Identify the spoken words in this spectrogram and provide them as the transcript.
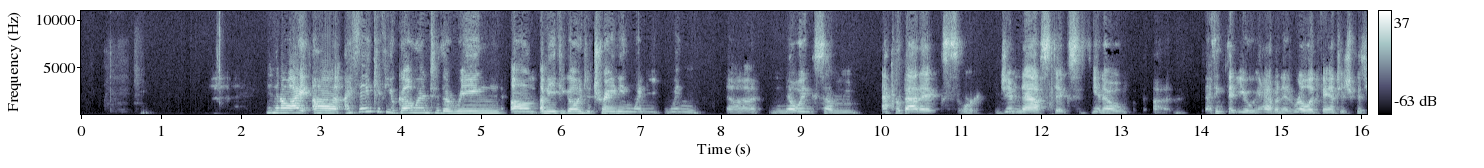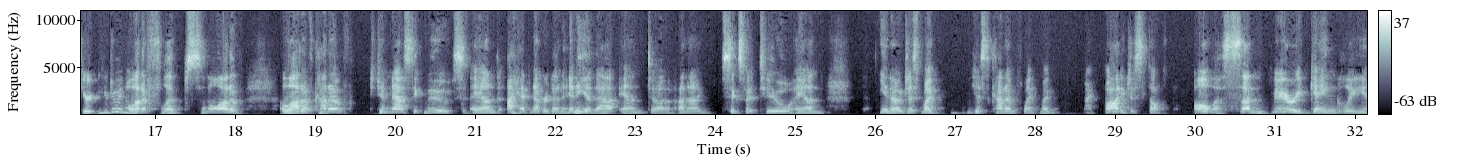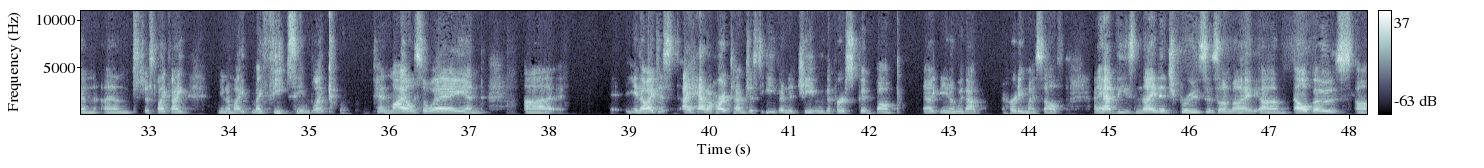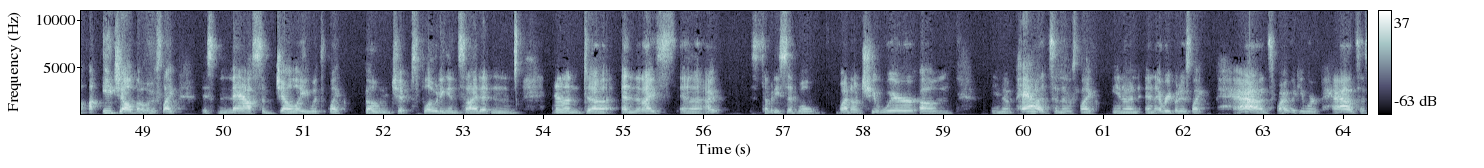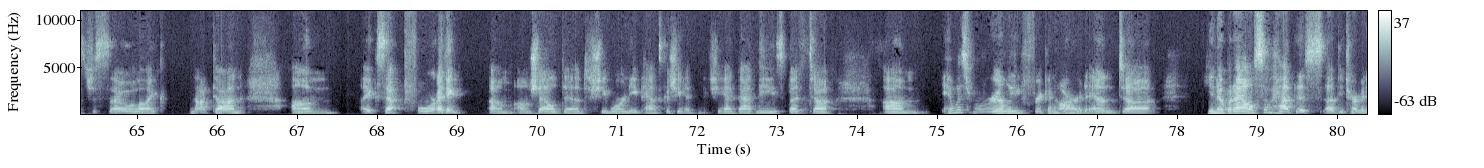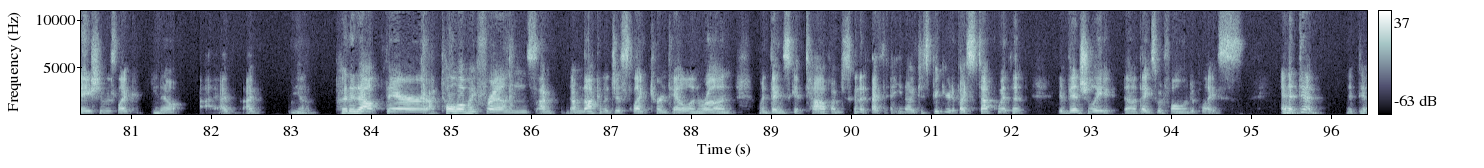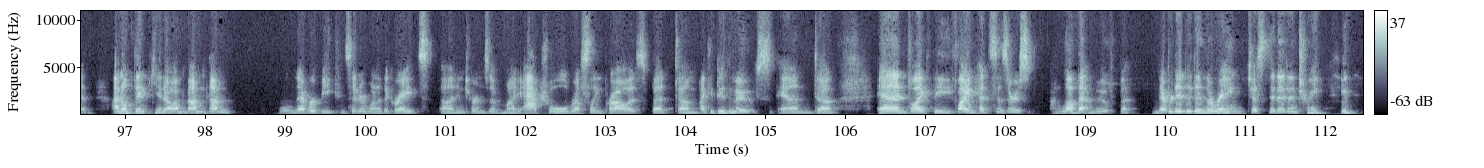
You know, I uh, I think if you go into the ring, um, I mean, if you go into training when when uh, knowing some acrobatics or gymnastics, you know, uh, I think that you have a real advantage because you're you're doing a lot of flips and a lot of a lot of kind of gymnastic moves, and I had never done any of that, and uh, and I'm six foot two, and you know, just my just kind of like my my body just felt all of a sudden very gangly and and just like I, you know, my my feet seemed like ten miles away, and uh, you know, I just I had a hard time just even achieving the first good bump, uh, you know, without hurting myself. I had these nine inch bruises on my um, elbows. Uh, each elbow was like this mass of jelly with like bone chips floating inside it, and and uh, and then I uh, I somebody said, well, why don't you wear um, you know pads? And I was like, you know, and, and everybody was like, pads? Why would you wear pads? That's just so like not done. Um, except for I think um, Angelle did. She wore knee pads because she had she had bad knees, but uh, um, it was really freaking hard. And uh, you know, but I also had this uh, determination. Was like, you know, I, I, I, you know, put it out there. I told all my friends, I'm I'm not going to just like turn tail and run when things get tough. I'm just going to, I, you know, I just figured if I stuck with it, eventually uh, things would fall into place, and it did. It did. I don't think you know. I'm I'm I'm will never be considered one of the greats uh, in terms of my actual wrestling prowess, but um, I could do the moves and uh, and like the flying head scissors. I love that move, but never did it in the ring. Just did it in training.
